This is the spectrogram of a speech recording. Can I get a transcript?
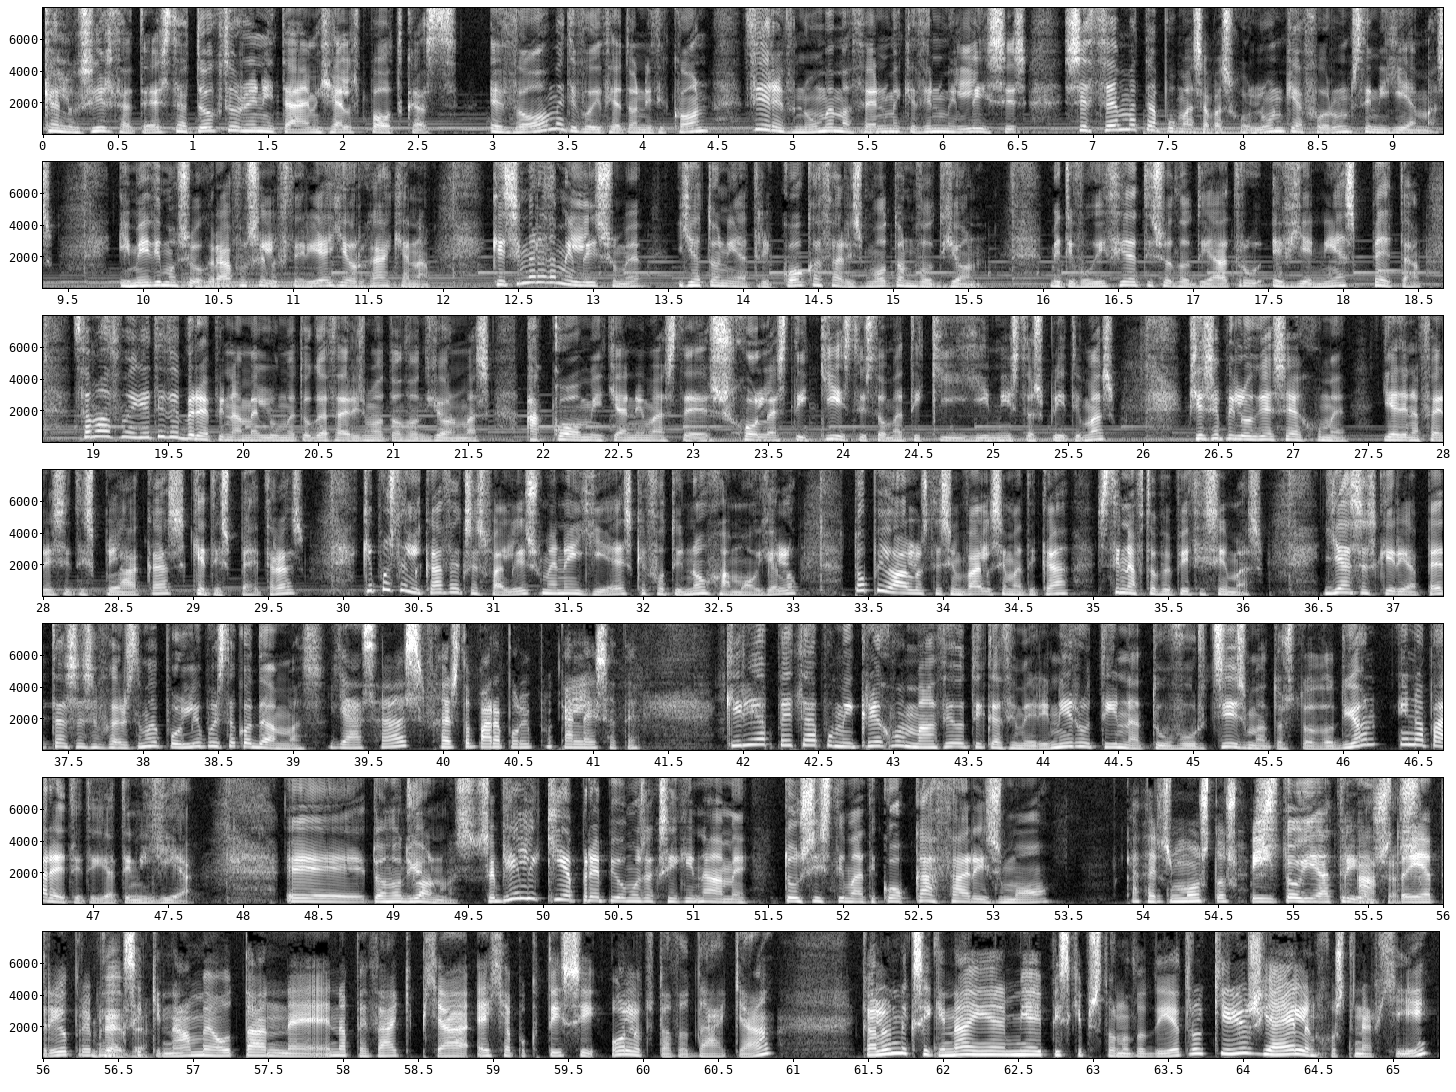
Καλώς ήρθατε στα Doctor Anytime Health Podcasts. Εδώ, με τη βοήθεια των ειδικών, διερευνούμε, μαθαίνουμε και δίνουμε λύσεις σε θέματα που μας απασχολούν και αφορούν στην υγεία μας. Είμαι η δημοσιογράφος Ελευθερία Γεωργάκιανα και σήμερα θα μιλήσουμε για τον ιατρικό καθαρισμό των δοντιών. Με τη βοήθεια της οδοντιάτρου Ευγενίας Πέτα θα μάθουμε γιατί δεν πρέπει να μελούμε τον καθαρισμό των δοντιών μας, ακόμη και αν είμαστε σχολαστικοί στη στοματική υγιεινή στο σπίτι μας, ποιες επιλογές έχουμε για την αφαίρεση της πλάκας και της πέτρας και πώς τελικά θα εξασφαλίσουμε ένα υγιές και φωτεινό χαμόγελο το οποίο άλλωστε συμβάλλει σημαντικά στην αυτοπεποίθησή μας. Γεια σας, κυρία Πέτα, σας ευχαριστούμε πολύ που είστε κοντά μας. Γεια σας, ευχαριστώ πάρα πολύ που με καλέσατε. Κυρία Πέτα, από μικρή έχουμε μάθει ότι η καθημερινή ρουτίνα του βουρτσίσματος των δοντιών είναι απαραίτητη για την υγεία ε, των δοντιών μας. Σε ποια ηλικία πρέπει όμως να ξεκινάμε το συστηματικό καθαρισμό; Καθαρισμός στο σπίτι. Στο ιατρείο Α, Στο ιατρείο πρέπει Βέβαια. να ξεκινάμε όταν ε, ένα παιδάκι πια έχει αποκτήσει όλα του τα δοντάκια. Καλό είναι να ξεκινάει μια επίσκεψη στον οδοντίατρο, κυρίως για έλεγχο στην αρχη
